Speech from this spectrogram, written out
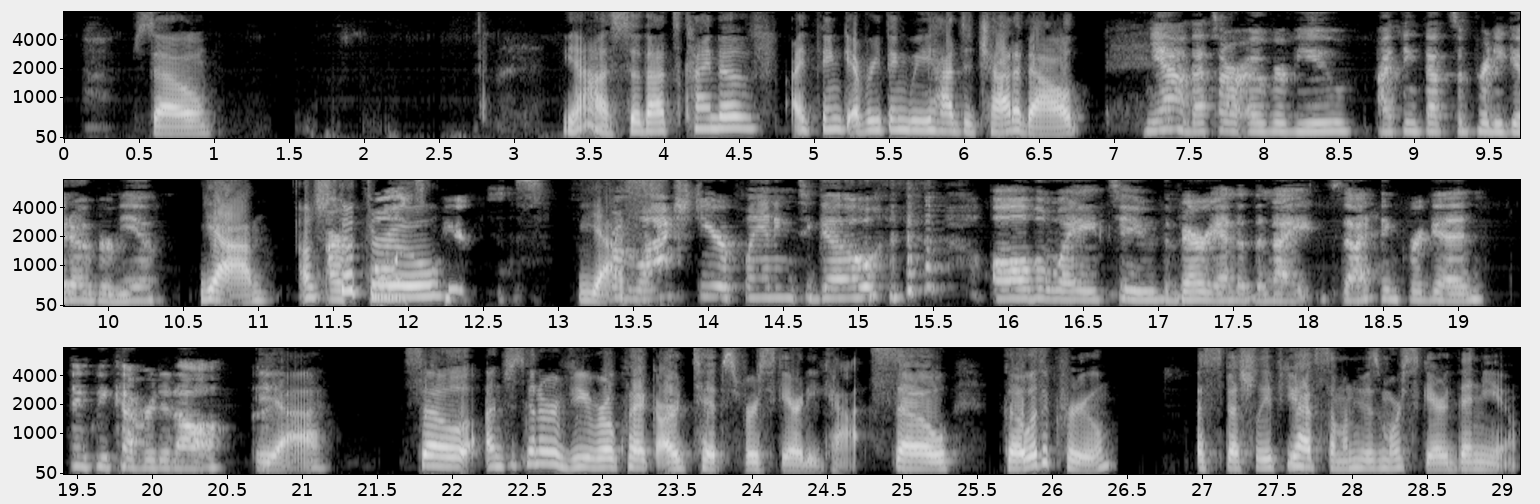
so yeah, so that's kind of I think everything we had to chat about. Yeah, that's our overview. I think that's a pretty good overview. Yeah. I'll just Our go through experience yes. from last year planning to go all the way to the very end of the night. So I think we're good. I think we covered it all. Yeah. So I'm just going to review real quick our tips for scaredy cats. So go with a crew, especially if you have someone who is more scared than you.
